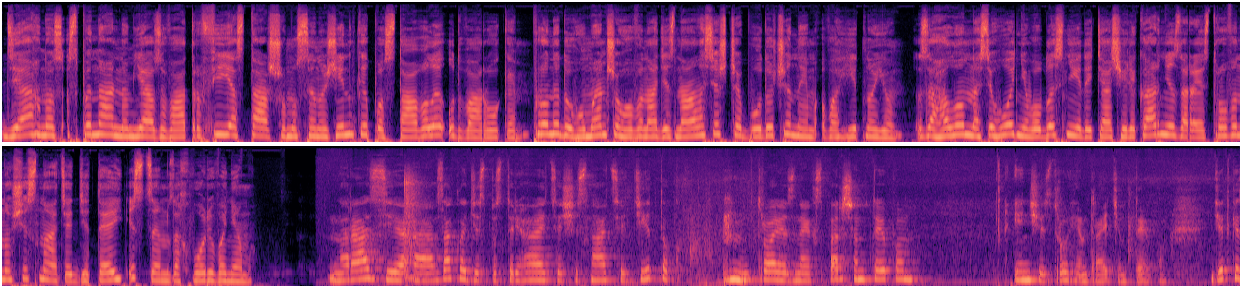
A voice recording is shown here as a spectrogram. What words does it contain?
Діагноз спинально-м'язова атрофія старшому сину жінки поставили у два роки. Про недугу меншого вона дізналася ще будучи ним вагітною. Загалом на сьогодні в обласній дитячій лікарні зареєстровано 16 дітей із цим захворюванням. Наразі е, в закладі спостерігається 16 діток, троє з них з першим типом, інші з другим, третім типом. Дітки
